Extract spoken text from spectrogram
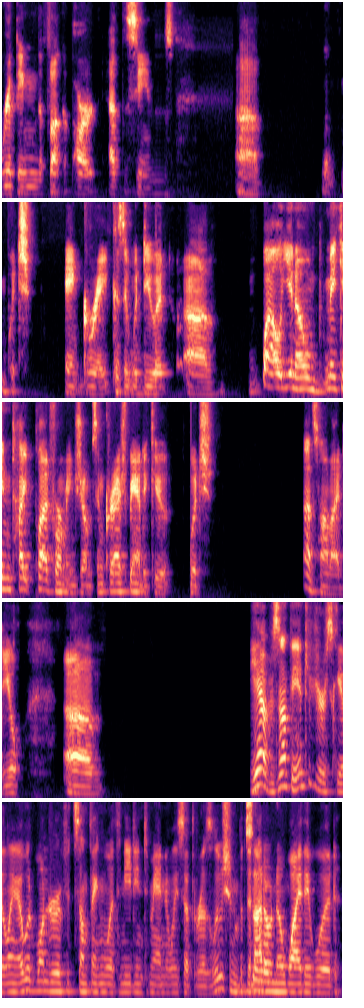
ripping the fuck apart at the seams, uh, which ain't great because it would do it uh, while you know making tight platforming jumps in Crash Bandicoot, which that's not ideal. Uh, yeah, if it's not the integer scaling, I would wonder if it's something with needing to manually set the resolution. But then I don't know why they would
